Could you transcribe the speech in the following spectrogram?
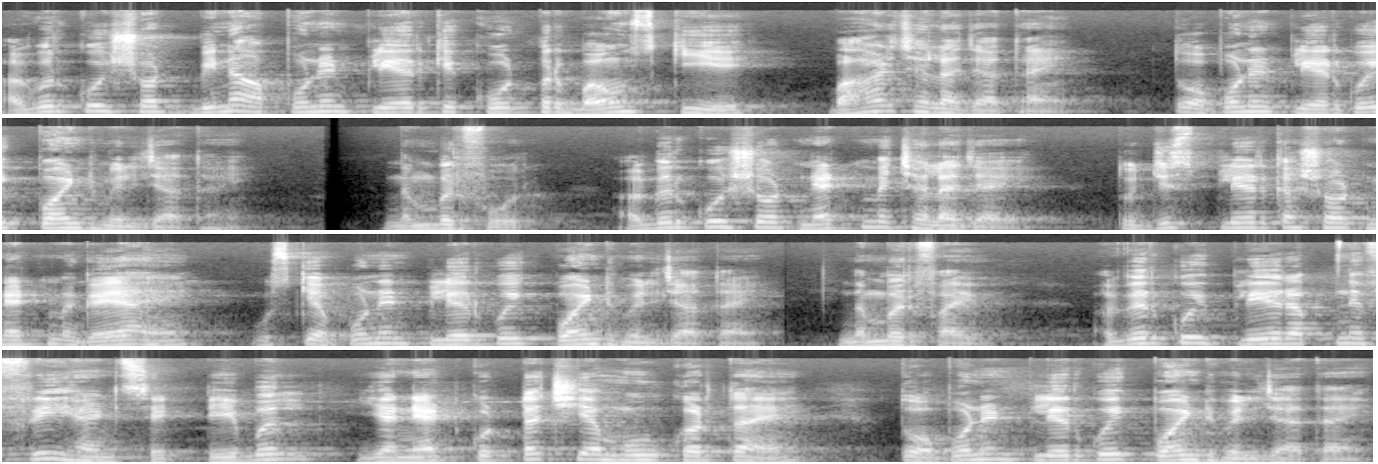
अगर कोई शॉट बिना अपोनेंट प्लेयर के कोर्ट पर बाउंस किए बाहर चला जाता है तो अपोनेंट प्लेयर को एक पॉइंट मिल जाता है। नंबर फोर अगर कोई शॉट नेट में चला जाए तो जिस प्लेयर का शॉट नेट में गया है, उसके अपोनेंट प्लेयर को एक पॉइंट मिल जाता है। नंबर फाइव अगर कोई प्लेयर अपने फ्री हैंड से टेबल या नेट को टच या मूव करता है तो अपोनेंट प्लेयर को एक पॉइंट मिल जाता है।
